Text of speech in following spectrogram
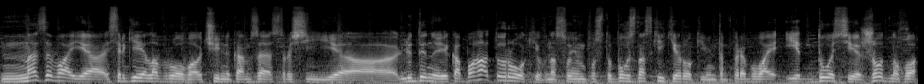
називає Сергія Лаврова, очільника МЗС Росії, е, людиною, яка багато років на своєму посту, Бог зна скільки років він там перебуває, і досі жодного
